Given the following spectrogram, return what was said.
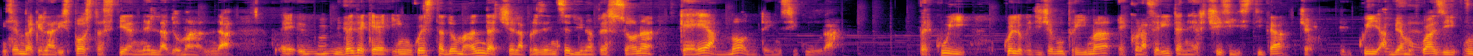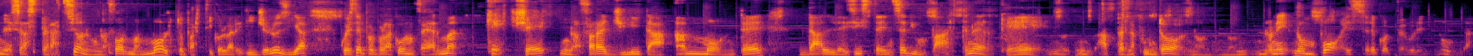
Mi sembra che la risposta stia nella domanda. E, okay. Vede che in questa domanda c'è la presenza di una persona che è a monte insicura. Per cui quello che dicevo prima, ecco la ferita narcisistica, cioè qui abbiamo quasi un'esasperazione, una forma molto particolare di gelosia, questa è proprio la conferma che c'è una fragilità a monte dall'esistenza di un partner che per l'appunto non, non, non, è, non può essere colpevole di nulla.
